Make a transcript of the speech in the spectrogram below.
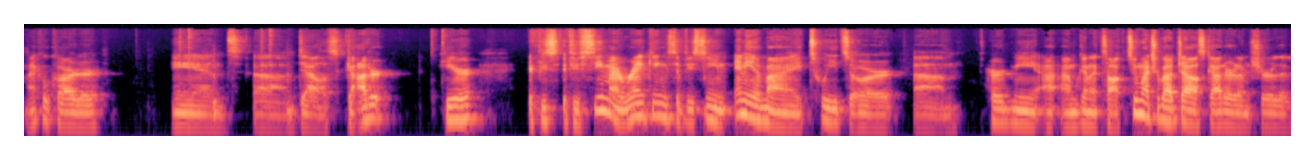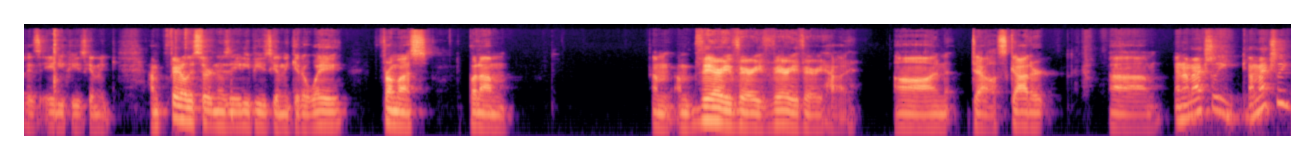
Michael Carter and uh, Dallas Goedert here. If you if you've seen my rankings, if you've seen any of my tweets or um, heard me, I, am going to talk too much about Dallas Goedert. I'm sure that his ADP is going to I'm fairly certain his ADP is going to get away from us, but I'm I'm I'm very very very very high on Dallas Goedert. um, and I'm actually I'm actually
